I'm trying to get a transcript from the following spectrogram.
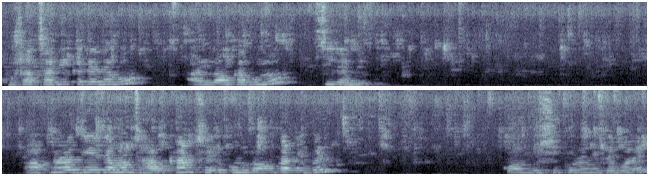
খোসা ছাড়িয়ে কেটে নেব। আর লঙ্কাগুলো চিড়ে নেব। আপনারা যে যেমন ঝাল খান, সেরকম লঙ্কা নেবেন। কম বেশি করে নিতে পারেন।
